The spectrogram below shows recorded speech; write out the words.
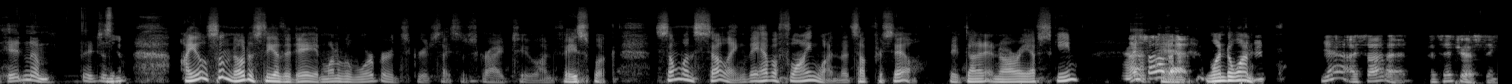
hitting them. They're just. Yep. I also noticed the other day in one of the Warbirds groups I subscribe to on Facebook, someone's selling. They have a flying one that's up for sale. They've done it in RAF scheme. I saw that one to one. Yeah, I saw that. That's interesting.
